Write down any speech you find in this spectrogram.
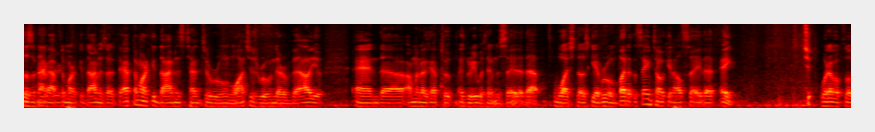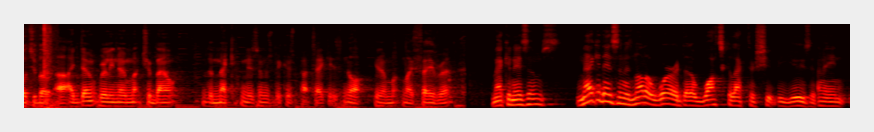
doesn't have aftermarket diamonds. The aftermarket diamonds tend to ruin watches, ruin their value. And uh, I'm gonna have to agree with him to say that that watch does give ruin. But at the same token, I'll say that hey, whatever floats your boat. Uh, I don't really know much about the mechanisms because Patek is not, you know, m- my favorite. Mechanisms. Mechanism is not a word that a watch collector should be using. I mean,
